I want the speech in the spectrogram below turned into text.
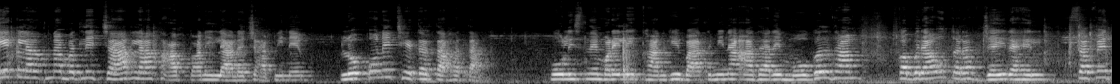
એક લાખના બદલે ચાર લાખ આપવાની લાલચ આપીને લોકોને છેતરતા હતા. પોલીસને મળેલી ખાનગી બાતમીના આધારે મોગલધામ કબરાઉ તરફ જઈ રહેલ સફેદ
